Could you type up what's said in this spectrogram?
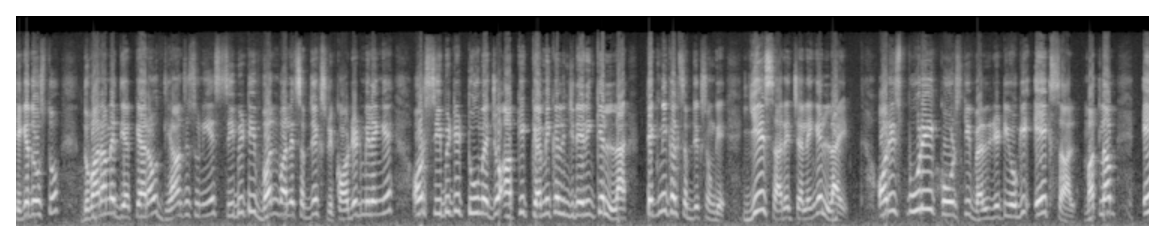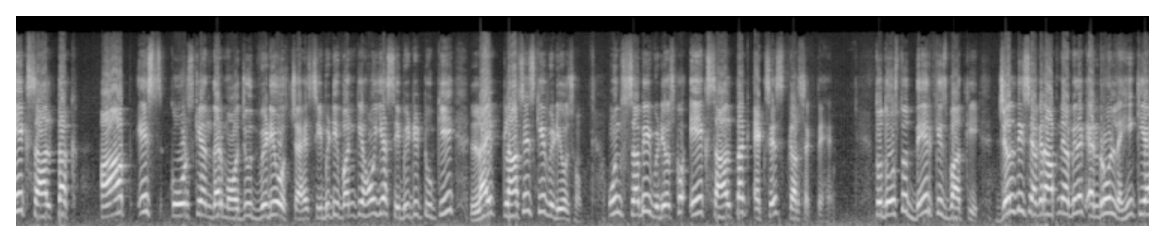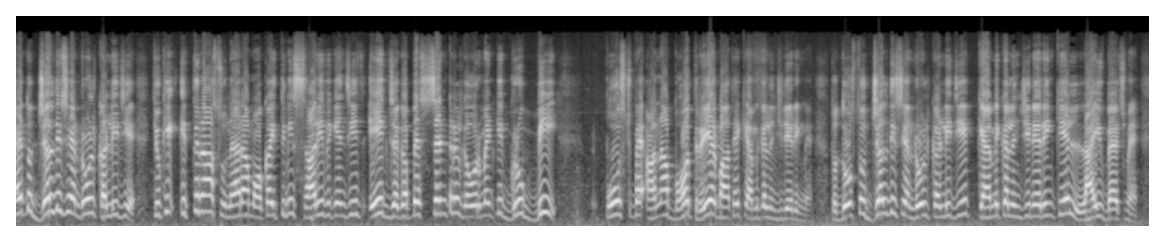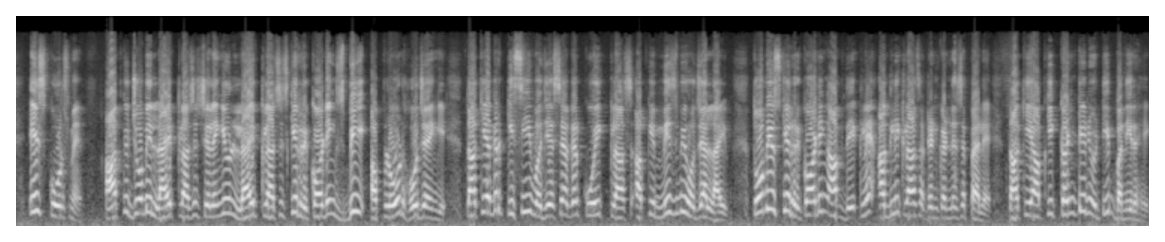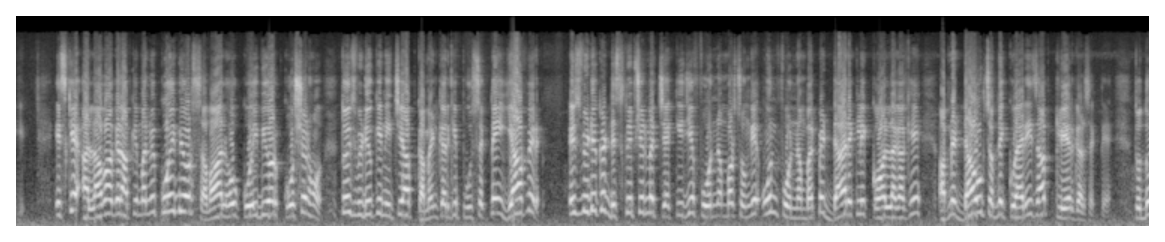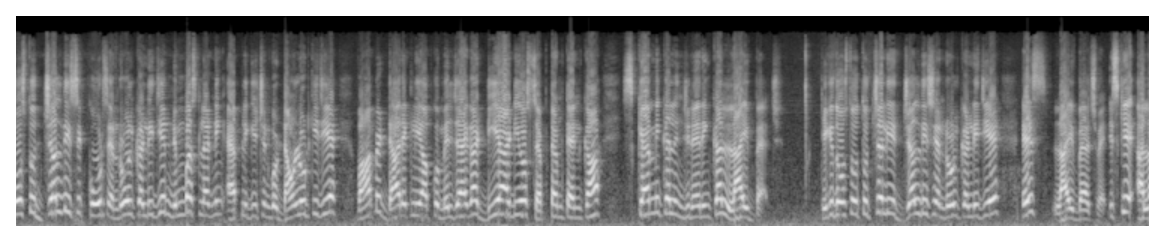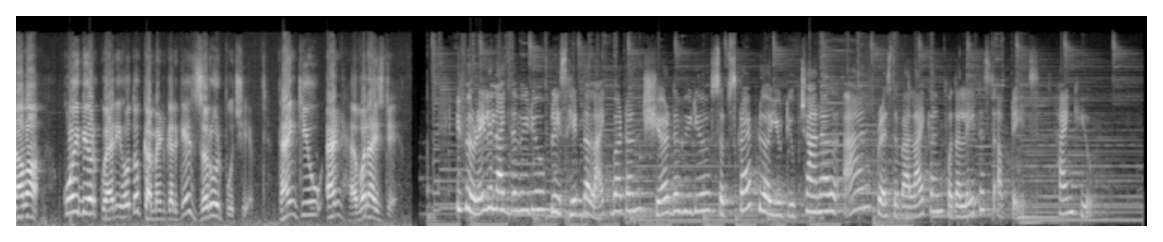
ठीक है दोस्तों, दोबारा मैं कह रहा हूँ, ध्यान से सुनिए सीबीटी वन वाले सब्जेक्ट्स रिकॉर्डेड मिलेंगे और सीबीटी टू में जो आपकी केमिकल इंजीनियरिंग के टेक्निकल सब्जेक्ट्स होंगे, ये सारे चलेंगे लाइव और इस पूरी कोर्स की वैलिडिटी होगी एक साल मतलब एक साल तक आप इस कोर्स के अंदर मौजूद वीडियोस चाहे सीबीटी वन के हो या सीबीटी टू की लाइव क्लासेस की वीडियोस हो, उन सभी वीडियोस को एक साल तक एक्सेस कर सकते हैं। तो दोस्तों, देर किस बात की? जल्दी से अगर आपने अभी तक एनरोल नहीं किया है तो जल्दी से एनरोल कर लीजिए, क्योंकि इतना सुनहरा मौका, इतनी सारी वैकेंसीज एक जगह पे सेंट्रल गवर्नमेंट की ग्रुप बी पोस्ट पे आना बहुत रेयर बात है केमिकल इंजीनियरिंग में। तो दोस्तों, जल्दी से एनरोल कर लीजिए केमिकल इंजीनियरिंग के लाइव बैच में। इस कोर्स में आपके जो भी लाइव क्लासेस चलेंगे, उन लाइव क्लासेस की रिकॉर्डिंग्स भी अपलोड हो जाएँगी। ताकि अगर किसी वजह से अगर कोई क्लास आपकी मिस भी हो जाए लाइव तो भी उसकी रिकॉर्डिंग आप देख लें अगली क्लास अटेंड करने से पहले, ताकि आपकी कंटिन्यूटी बनी रहेगी। इसके अलावा अगर आपके मन में कोई भी और सवाल हो, कोई भी और क्वेश्चन हो तो इस वीडियो के नीचे आप कमेंट करके पूछ सकते हैं, या फिर इस वीडियो के डिस्क्रिप्शन में चेक कीजिए, फ़ोन नंबर्स होंगे, उन फ़ोन नंबर पे डायरेक्टली कॉल लगा के अपने डाउट्स, अपने क्वेरीज आप क्लियर कर सकते हैं। तो दोस्तों, जल्दी से कोर्स एनरोल कर लीजिए निम्बस लर्निंग एप्लीकेशन को डाउनलोड कीजिए। वहाँ पे डायरेक्टली आपको मिल जाएगा डीआरडीओ सेप्टम 10 का केमिकल इंजीनियरिंग का लाइव बैच ठीक है दोस्तों तो चलिए जल्दी से एनरोल कर लीजिए इस लाइव बैच में। इसके अलावा कोई भी और क्वेरी हो तो कमेंट करके ज़रूर पूछिए। Thank you and have a nice day If you really like the video, please hit the like button, share the video, subscribe to our YouTube channel and press the bell icon for the latest updates. Thank you.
